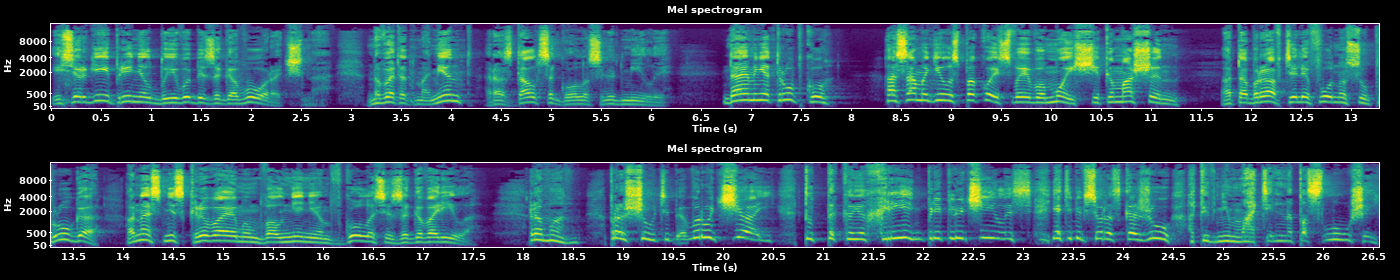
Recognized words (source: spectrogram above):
и Сергей принял бы его безоговорочно. Но в этот момент раздался голос Людмилы. «Дай мне трубку, а сам иди успокой своего мойщика машин». Отобрав телефон у супруга, она с нескрываемым волнением в голосе заговорила – «Роман, прошу тебя, выручай! Тут такая хрень приключилась! Я тебе все расскажу, а ты внимательно послушай.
